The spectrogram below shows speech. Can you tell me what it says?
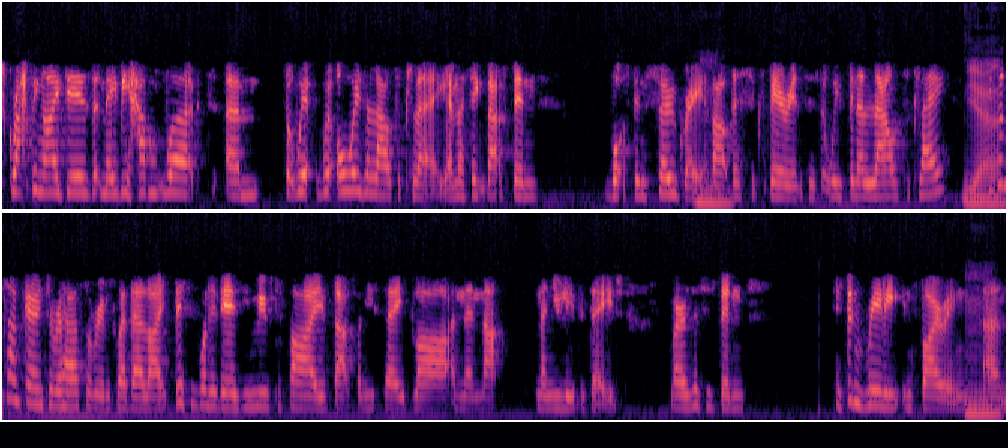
scrapping ideas that maybe haven't worked, um, but we're, we're always allowed to play. And I think that's been what's been so great mm. about this experience is that we've been allowed to play. Yeah. You sometimes go into rehearsal rooms where they're like, this is what it is, you move to five, that's when you say blah, and then that, and then you leave the stage. Whereas this has been it's been really inspiring. Mm. Um,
